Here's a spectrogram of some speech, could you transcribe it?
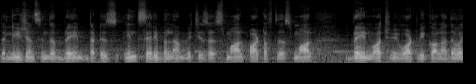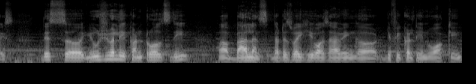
the lesions in the brain that is in cerebellum which is a small part of the small brain what we, what we call otherwise. This uh, usually controls the uh, balance that is why he was having uh, difficulty in walking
